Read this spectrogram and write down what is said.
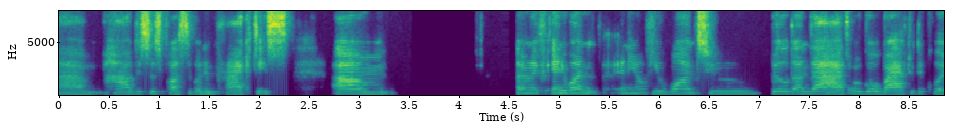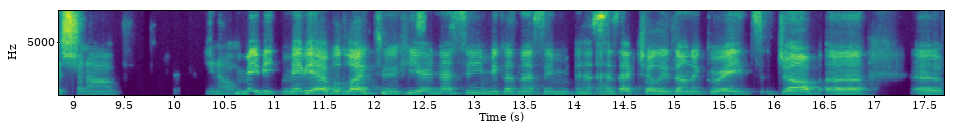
um, how this is possible in practice. Um, I don't know if anyone, any of you want to build on that or go back to the question of you know. Maybe, maybe I would like to hear Nassim because Nassim uh, has actually done a great job uh, uh,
